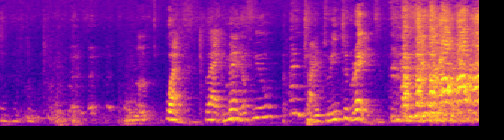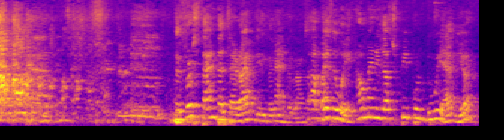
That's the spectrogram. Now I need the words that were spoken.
well, like many of you, I'm trying to integrate. the first time that I arrived in the Netherlands, ah, by the way, how many Dutch people do we have here?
